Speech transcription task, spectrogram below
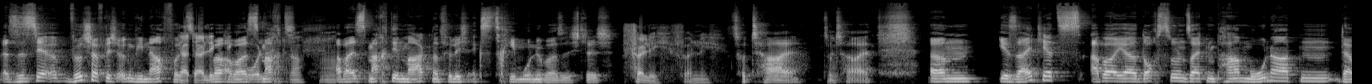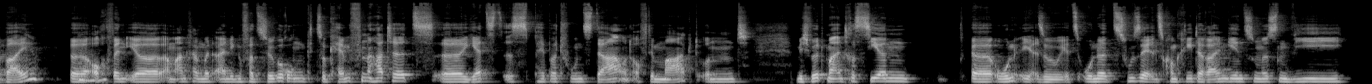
also es ist ja wirtschaftlich irgendwie nachvollziehbar, ja, aber es macht, ja. aber es macht den Markt natürlich extrem unübersichtlich. Völlig, völlig. Total, total. Ja. Ähm, ihr seid jetzt aber ja doch so seit ein paar Monaten dabei Äh, mhm. Auch wenn ihr am Anfang mit einigen Verzögerungen zu kämpfen hattet, äh, jetzt ist Paper Toons da und auf dem Markt. Und mich würde mal interessieren, äh, ohne, also jetzt ohne zu sehr ins Konkrete reingehen zu müssen, wie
